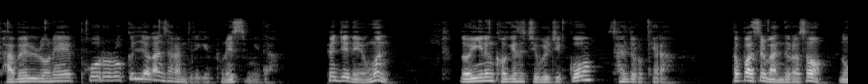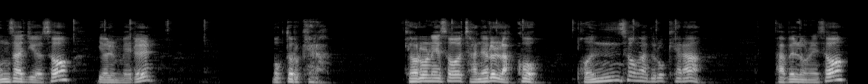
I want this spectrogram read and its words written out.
바벨론의 포로로 끌려간 사람들에게 보냈습니다. 편지 내용은 너희는 거기서 집을 짓고 살도록 해라. 텃밭을 만들어서 농사지어서 열매를 먹도록 해라. 결혼해서 자녀를 낳고 번성하도록 해라. 바벨론에서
